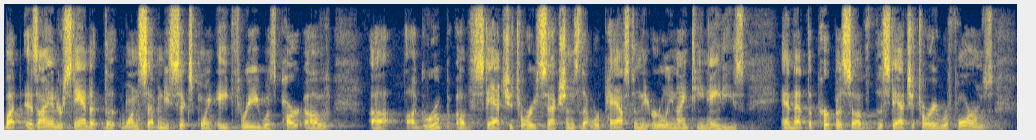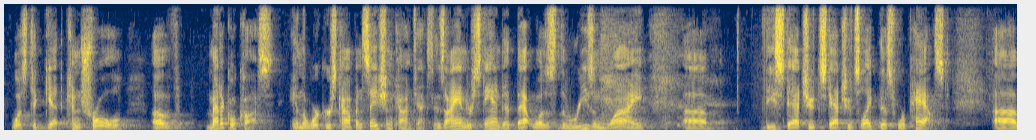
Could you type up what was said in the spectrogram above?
but as I understand it, the 176.83 was part of uh, a group of statutory sections that were passed in the early 1980s, and that the purpose of the statutory reforms was to get control of medical costs in the workers' compensation context. As I understand it, that was the reason why uh, these statutes, statutes like this were passed. Uh,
